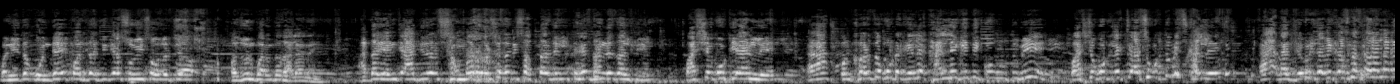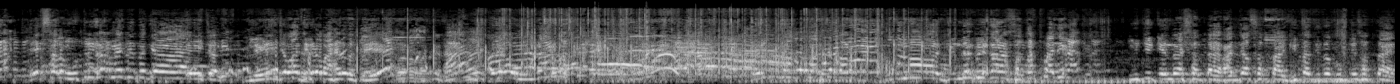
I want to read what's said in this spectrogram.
पण इथं कोणत्याही पद्धतीच्या सोयी सवलती अजूनपर्यंत झाल्या नाही. आता यांच्या आधी जर शंभर वर्ष जरी सत्ता दिली तर हे धंदे चालतील. पाचशे कोटी आणले. हा? पण खर्च कुठं केले? खाल्ले किती तुम्ही? पाचशे कोटीला चारशे कोटी तुम्हीच खाल्ले. हा? ना जमिनीचा विकास न करायला का? एक साल मुत्रीकर नाही तिथं त्या याच्यात. लेडीज जेव्हा तिकडे बाहेर होते हा? जिंदगी बेकार सतत पाहिजे का? तुमची केंद्रात सत्ता आहे राज्यात सत्ता आहे जिथं तिथं तुमची सत्ता आहे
